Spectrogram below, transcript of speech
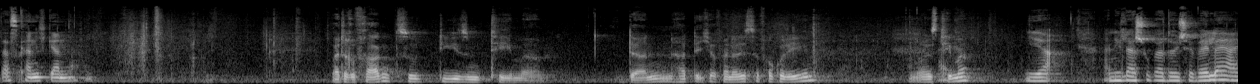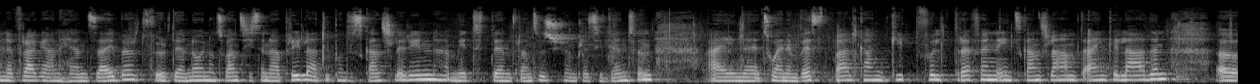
Das kann ich gern machen. Weitere Fragen zu diesem Thema? Dann hatte ich auf meiner Liste, Frau Kollegin, neues Thema. Ja, Anila Schuger, Deutsche Welle. Eine Frage an Herrn Seibert. Für den 29. April hat die Bundeskanzlerin mit dem französischen Präsidenten eine, zu einem Westbalkan-Gipfeltreffen ins Kanzleramt eingeladen. Äh,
